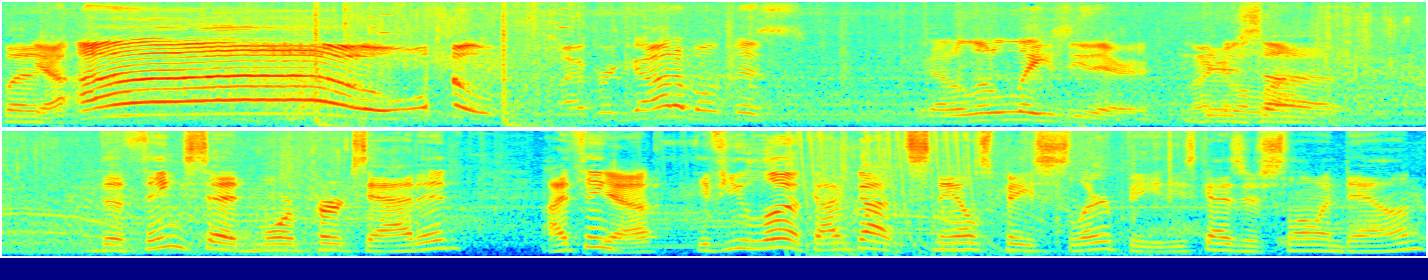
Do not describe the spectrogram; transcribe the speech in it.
but Yeah. Oh! Whoa! I forgot about this. I got a little lazy there. There's uh the thing said more perks added. I think Yeah. if you look, I've got snail's pace Slurpee. These guys are slowing down.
